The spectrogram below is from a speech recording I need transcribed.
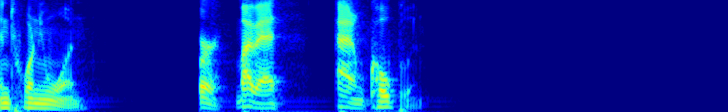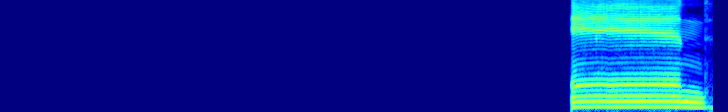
and 21. Or, my bad, Adam Copeland. And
